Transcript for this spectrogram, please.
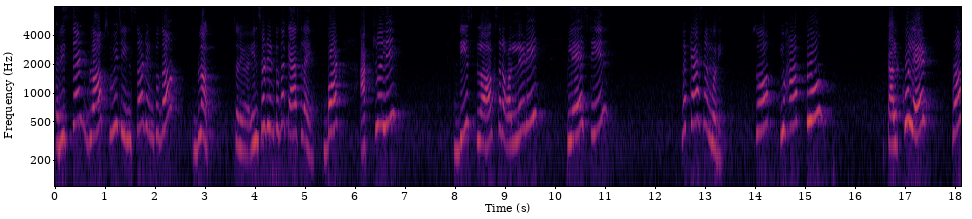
recent blocks which insert into the block. Sorry uh, insert into the cache line. But actually these blocks are already placed in the cache memory. So, you have to calculate from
